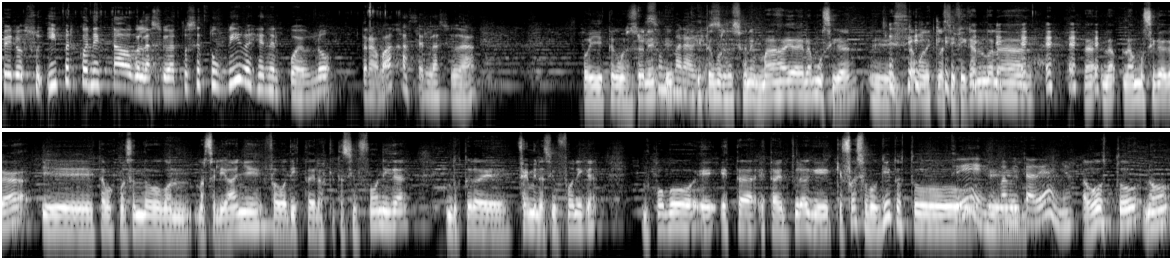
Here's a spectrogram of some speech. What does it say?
pero su, hiperconectado con la ciudad. Entonces tú vives en el pueblo, trabajas en la ciudad. Oye, esta conversación, es, maravillosos. esta conversación es más allá de la música. Eh, Estamos desclasificando la, la- la- la música acá. Eh, estamos conversando con Marcela Ibáñez, fagotista de la Orquesta Sinfónica, conductora de Fémina Sinfónica. Un poco eh, esta, esta aventura que, que fue hace poquito, esto. Sí, eh, a mitad de año. Agosto, ¿no?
